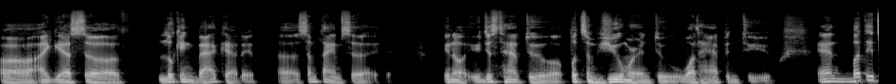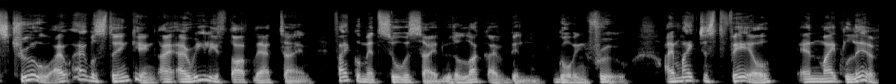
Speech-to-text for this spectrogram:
uh, I guess uh, looking back at it, Uh, sometimes, uh, you know, you just have to uh, put some humor into what happened to you. And but it's true. I, I was thinking. I, I really thought that time if I commit suicide with the luck I've been going through, I might just fail and might live.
